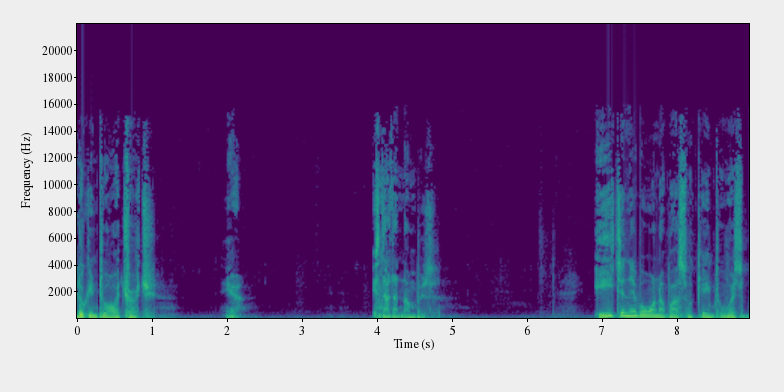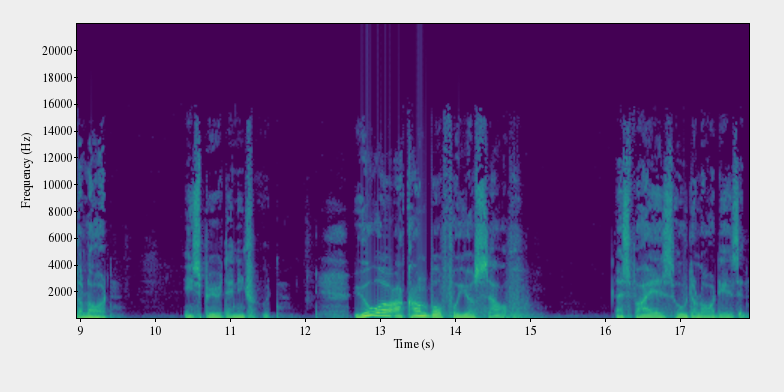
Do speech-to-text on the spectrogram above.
look into our church. Yeah. It's not the numbers. Each and every one of us who came to worship the Lord in spirit and in truth, you are accountable for yourself as far as who the Lord is and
